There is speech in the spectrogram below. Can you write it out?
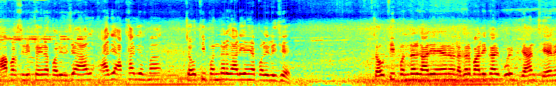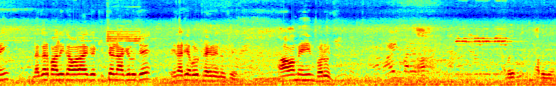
આ પણ સ્લીપ થઈને પડેલી છે. આજે આખા દિવસમાં ચૌદથી પંદર ગાડી અહીંયા પડેલી છે. ચૌદથી પંદર ગાડી અહીંયા નગરપાલિકા કોઈ ધ્યાન છે નહીં. નગરપાલિકાવાળાએ કિચડ નાખેલું છે. એનાથી આ બધું થઈ રહેલું છે. આવા મેં હિન્દ ભરૂચ. આ બધું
